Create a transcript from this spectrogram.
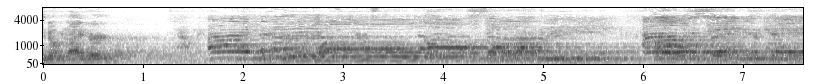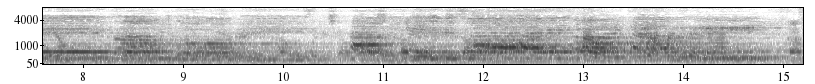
You know what I heard? I heard old, old story, how a Savior came from glory, and gave his life Calvary to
